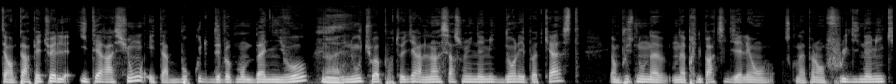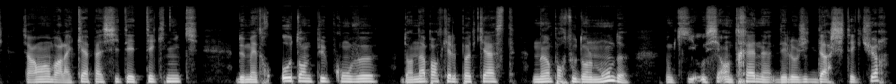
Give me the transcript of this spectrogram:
t'es en perpétuelle itération et t'as beaucoup de développement bas niveau. Ouais. nous tu vois pour te dire l'insertion dynamique dans les podcasts et en plus nous on a, on a pris le parti d'y aller en ce qu'on appelle en full dynamique. C'est vraiment avoir la capacité technique de mettre autant de pubs qu'on veut dans n'importe quel podcast n'importe où dans le monde donc qui aussi entraîne des logiques d'architecture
